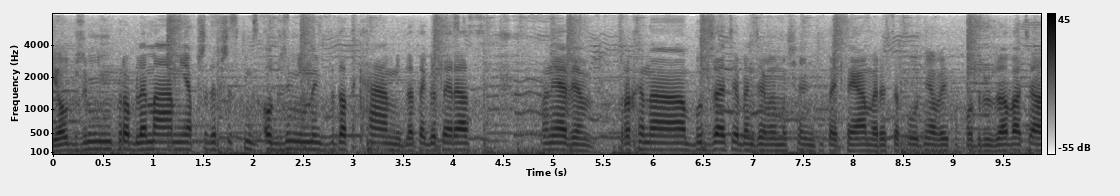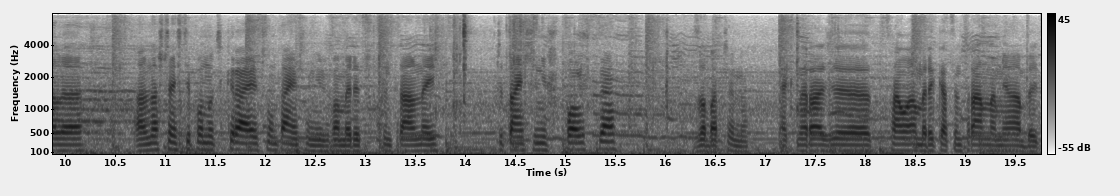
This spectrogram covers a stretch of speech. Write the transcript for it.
i olbrzymimi problemami, a przede wszystkim z olbrzymimi wydatkami. Dlatego teraz no nie wiem, trochę na budżecie będziemy musieli tutaj w tej Ameryce Południowej popodróżować, ale, ale na szczęście ponoć kraje są tańsze niż w Ameryce Centralnej, czy tańsze niż w Polsce. Zobaczymy. Jak na razie cała Ameryka Centralna miała być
